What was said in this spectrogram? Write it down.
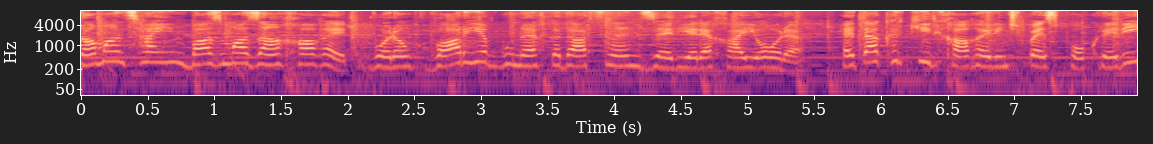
Ժամանցային բազմազան խաղեր, որոնք վառ եւ գունեղ կդարձնեն ձեր երեխայի օրը։ Հետաքրքիր խաղեր ինչպես փոքրերի,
